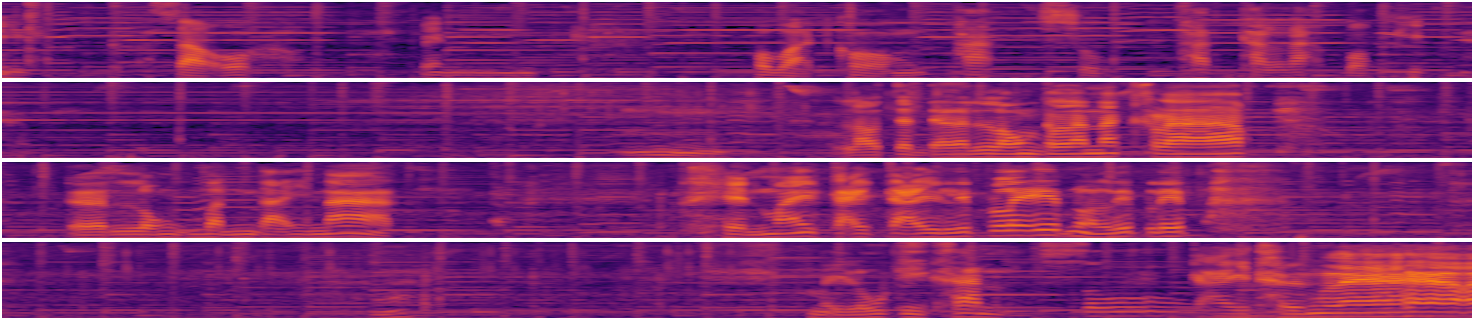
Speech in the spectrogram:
นี่เสาเป็นประวัติของพระสุพัทละบพิตรนะครับอืมเราจะเดินลงกันแล้วนะครับ เดินลงบันไดนาค เห็นไหมไกลๆเล็บๆหน่อยเล็บๆฮะไม่รู้กี่ขั้น สู้ใกลถึงแล้ว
